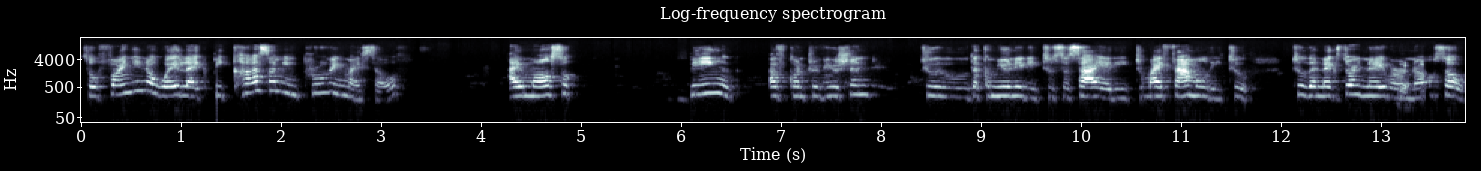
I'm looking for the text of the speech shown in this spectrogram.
So finding a way, like, because I'm improving myself, I'm also being of contribution to the community, to society, to my family, to to the next door neighbor. Yeah. No, so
